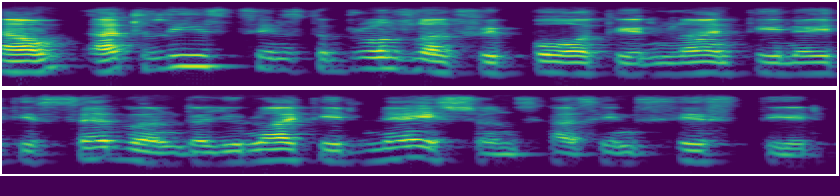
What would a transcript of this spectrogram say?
Now, at least since the Brundtland report in 1987, the United Nations has insisted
